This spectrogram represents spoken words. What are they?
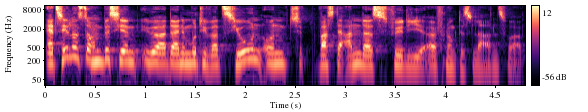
Erzähl uns doch ein bisschen über deine Motivation und was der Anlass für die Eröffnung des Ladens war.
